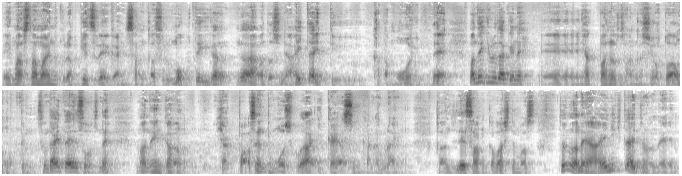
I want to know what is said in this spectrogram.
え、マスターマインドクラブ月例会に参加する目的が、が私に会いたいっていう方も多いので、まあ、できるだけね、えー、100%参加しようとは思ってるんですけど大体そうですね。まあ、年間100%もしくは1回休みかなぐらいの感じで参加はしてます。というのはね、会いに行きたいというのはね、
